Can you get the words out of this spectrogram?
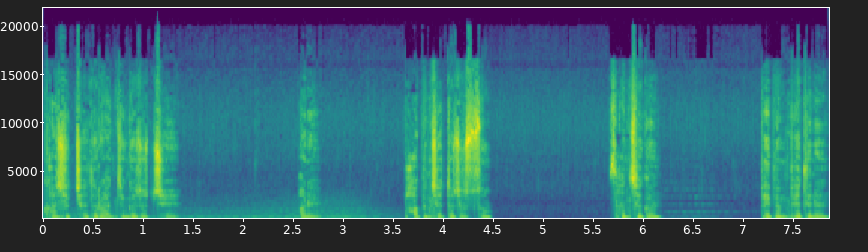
간식 제대로 안 챙겨줬지. 아니, 밥은 제때 줬어? 산책은? 배변 패드는?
